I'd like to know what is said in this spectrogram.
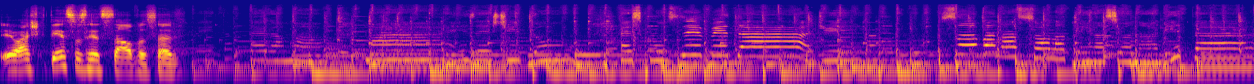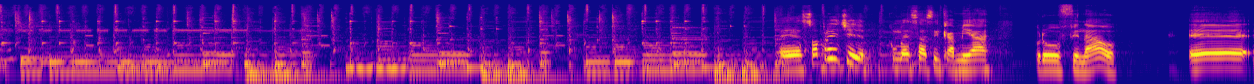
Eu acho que tem essas ressalvas, sabe? É, só pra gente começar a se encaminhar pro final, é,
